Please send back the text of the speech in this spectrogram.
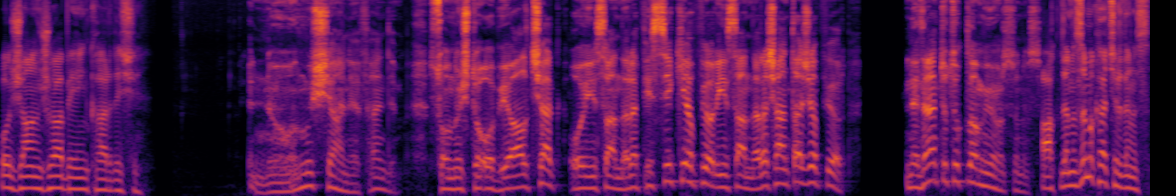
o Jean Bey'in kardeşi. Ne olmuş yani efendim? Sonuçta o bir alçak. O insanlara pislik yapıyor, insanlara şantaj yapıyor. Neden tutuklamıyorsunuz? Aklınızı mı kaçırdınız?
